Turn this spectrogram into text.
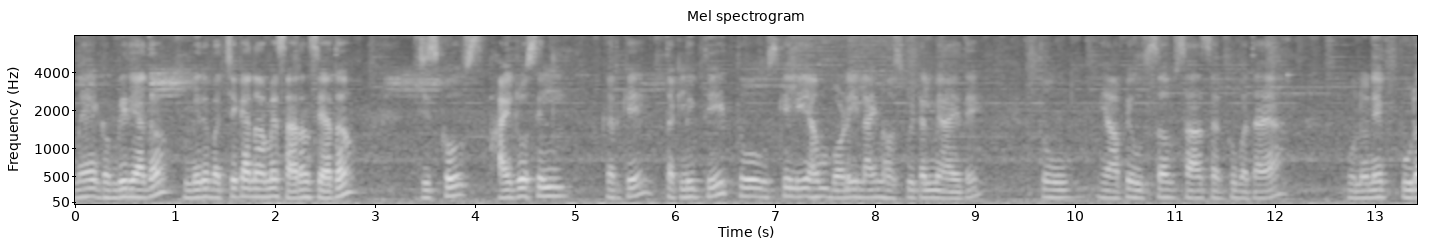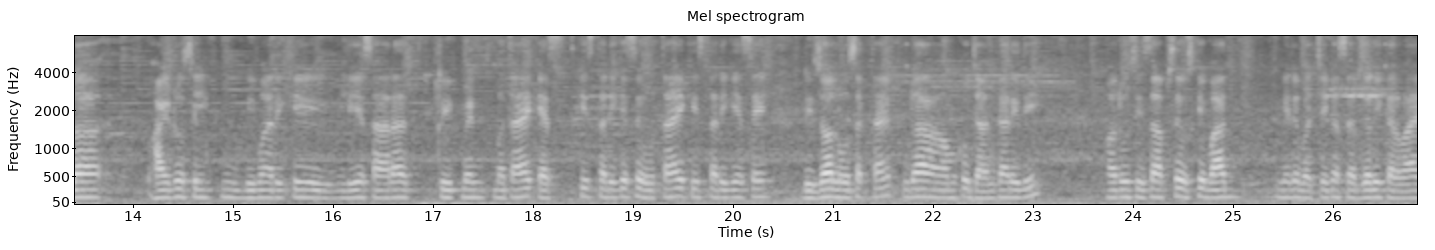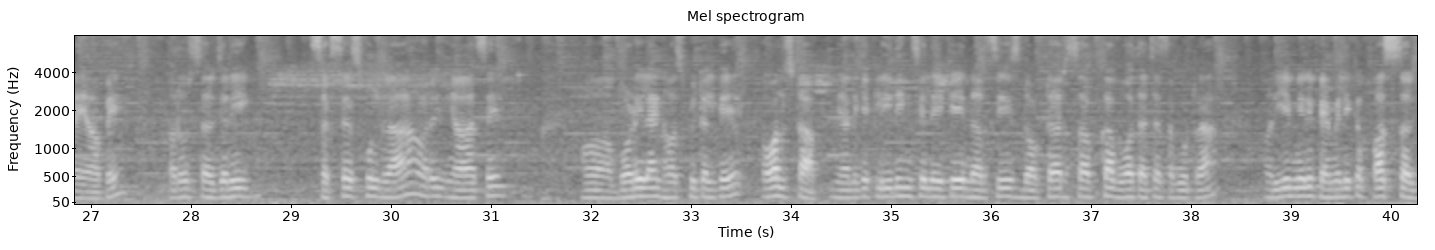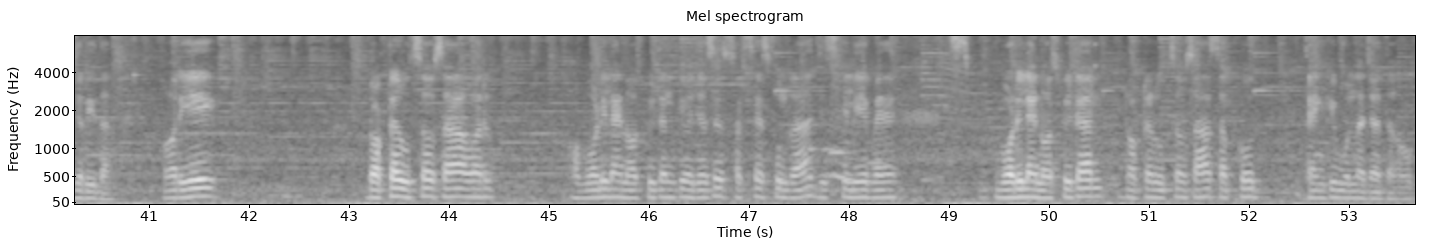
मैं गंभीर यादव, मेरे बच्चे का नाम है सारंश यादव, जिसको हाइड्रोसिल करके तकलीफ़ थी तो उसके लिए हम बॉडी लाइन हॉस्पिटल में आए थे। तो यहाँ पे उत्सव शाह सर को बताया। उन्होंने पूरा हाइड्रोसिल बीमारी के लिए सारा ट्रीटमेंट बताया, कैस, किस तरीके से होता है, किस तरीके से डिज़ॉल्व हो सकता है, पूरा हमको जानकारी दी। और उस हिसाब से उसके बाद मेरे बच्चे का सर्जरी करवाया यहाँ पे। और वो सर्जरी सक्सेसफुल रहा और यहाँ से बॉडी लाइन हॉस्पिटल के ऑल स्टाफ यानी कि क्लीनिंग से लेके नर्सिस डॉक्टर सबका बहुत अच्छा सपोर्ट रहा और ये मेरी फैमिली का फ़र्स्ट सर्जरी था। और ये डॉक्टर उत्सव शाह और बॉडी लाइन हॉस्पिटल की वजह से सक्सेसफुल रहा, जिसके लिए मैं बॉडी लाइन हॉस्पिटल डॉक्टर उत्सव शाह सबको थैंक यू बोलना चाहता हूँ।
